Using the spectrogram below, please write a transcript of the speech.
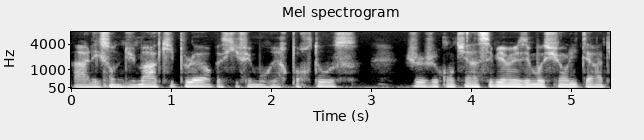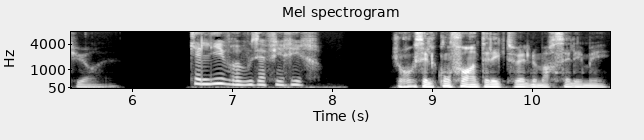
à Alexandre Dumas qui pleure parce qu'il fait mourir Porthos. Je, contiens assez bien mes émotions en littérature. Quel livre vous a fait rire? Je crois que c'est le confort intellectuel de Marcel Aimé,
